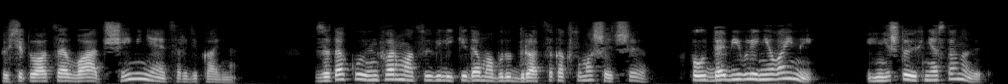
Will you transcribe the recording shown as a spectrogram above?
то ситуация вообще меняется радикально. За такую информацию великие дома будут драться как сумасшедшие, вплоть до объявления войны, и ничто их не остановит.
